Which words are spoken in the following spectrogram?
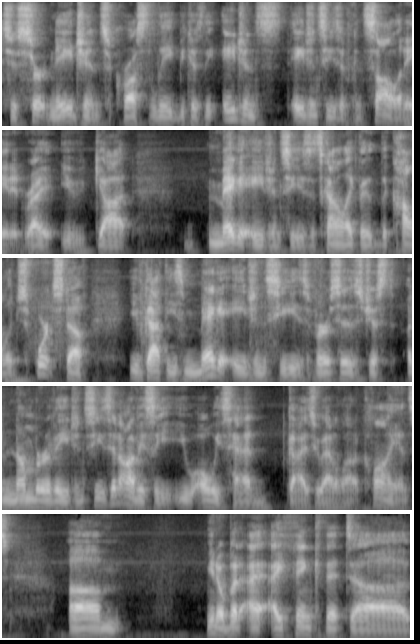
to certain agents across the league because the agents agencies have consolidated, right? You've got mega agencies. It's kind of like the, the college sports stuff. You've got these mega agencies versus just a number of agencies. And obviously, you always had guys who had a lot of clients. Um, you know, but I, I think that, uh,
